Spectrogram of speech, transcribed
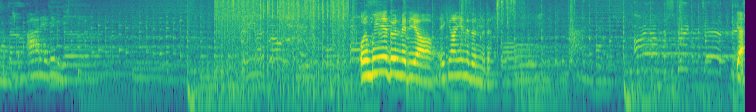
kardeşim. AR'de biliyorsun. Oğlum bu yine dönmedi ya. Ekran yine dönmedi. Gel.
